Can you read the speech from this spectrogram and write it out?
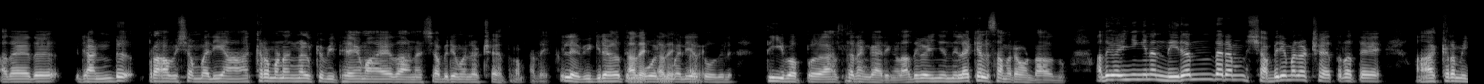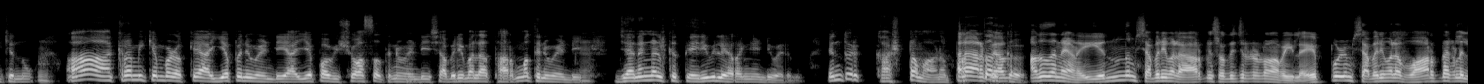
അതായത് രണ്ട് പ്രാവശ്യം വലിയ ആക്രമണങ്ങൾക്ക് വിധേയമായതാണ് ശബരിമല ക്ഷേത്രം. അതെ. ഇല്ലേ? വിഗ്രഹത്തിന് പോലും വലിയ തോതിൽ തീവപ്പ് അത്തരം കാര്യങ്ങൾ. അത് കഴിഞ്ഞ് നിലയ്ക്കൽ സമരം ഉണ്ടാകുന്നു. അത് കഴിഞ്ഞ് ഇങ്ങനെ നിരന്തരം ശബരിമല ക്ഷേത്രത്തെ ആക്രമിക്കുന്നു. ആ ആക്രമിക്കുമ്പോഴൊക്കെ അയ്യപ്പന് വേണ്ടി അയ്യപ്പ വിശ്വാസത്തിന് വേണ്ടി ശബരിമല ധർമ്മത്തിന് വേണ്ടി. ജനങ്ങൾക്ക് തെരുവിൽ ഇറങ്ങേണ്ടി വരുന്നു. എന്തൊരു കഷ്ടമാണ് അത് തന്നെയാണ്. എന്നും ശബരിമല ആർ പി ശ്രദ്ധിച്ചിട്ടുണ്ടോ അറിയില്ല. എപ്പോഴും ശബരിമല വാർത്തകളിൽ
